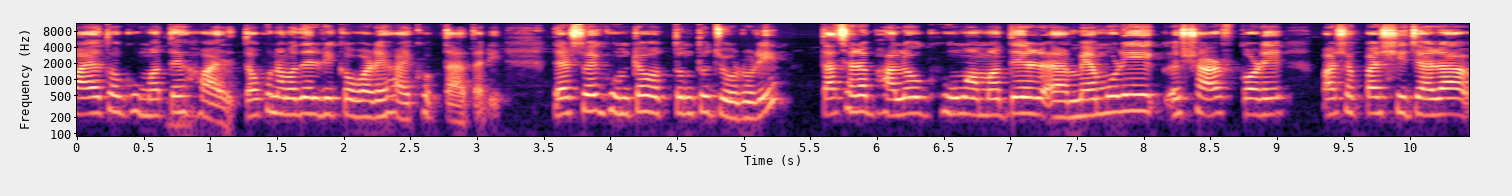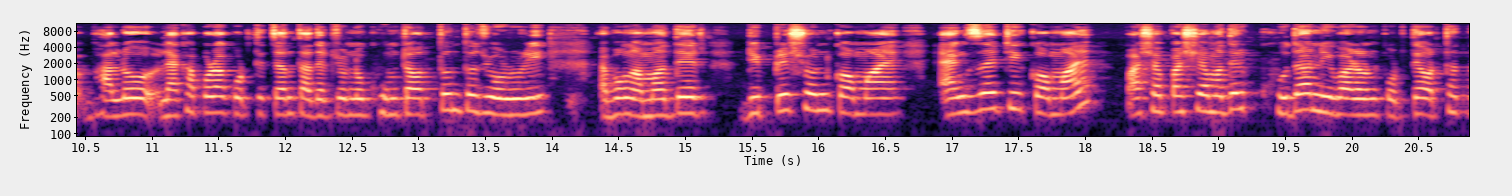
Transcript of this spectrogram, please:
পায় অথবা ঘুমাতে হয়, তখন আমাদের রিকভারি হয় খুব তাড়াতাড়ি। দ্যাটস ওয়াই ঘুমটাও অত্যন্ত জরুরি। তাছাড়া ভালো ঘুম আমাদের মেমোরি শার্প করে। পাশাপাশি যারা ভালো লেখাপড়া করতে চান, তাদের জন্য ঘুমটা অত্যন্ত জরুরি এবং আমাদের ডিপ্রেশন কমায় অ্যাংজাইটি কমায়। পাশাপাশি আমাদের ক্ষুধা নিবারণ করতে, অর্থাৎ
